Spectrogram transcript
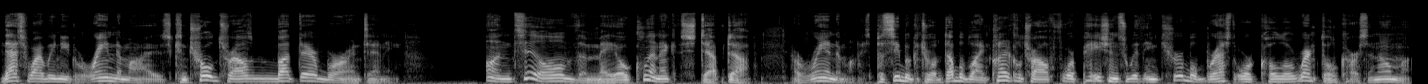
That's why we need randomized, controlled trials, but there weren't any. Until the Mayo Clinic stepped up a randomized, placebo-controlled, double-blind clinical trial for patients with incurable breast or colorectal carcinoma.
